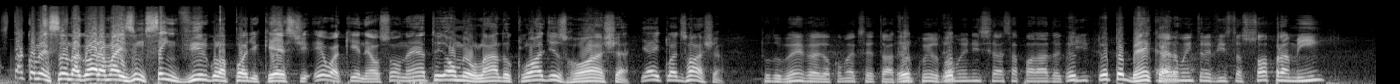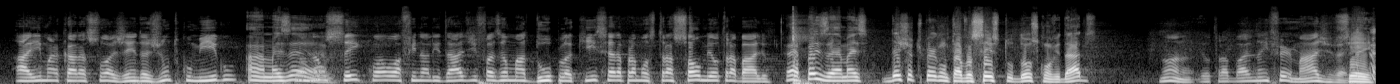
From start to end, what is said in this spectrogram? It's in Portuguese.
Está começando agora mais um 100, vírgula podcast. Eu aqui, Nelson Neto, e ao meu lado, Clodes Rocha. E aí, Clodes Rocha? Tudo bem, velho? Como é que você tá? Eu- Tranquilo? eu- Vamos iniciar essa parada Eu, aqui. eu tô bem, cara. Era uma entrevista só pra mim. Aí marcaram a sua agenda junto comigo. Ah, mas é. Eu não sei qual a finalidade de fazer uma dupla aqui, se era pra mostrar só o meu trabalho. É, pois é, mas deixa eu te perguntar, você estudou os convidados? Mano, eu trabalho na enfermagem, velho. Sei.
